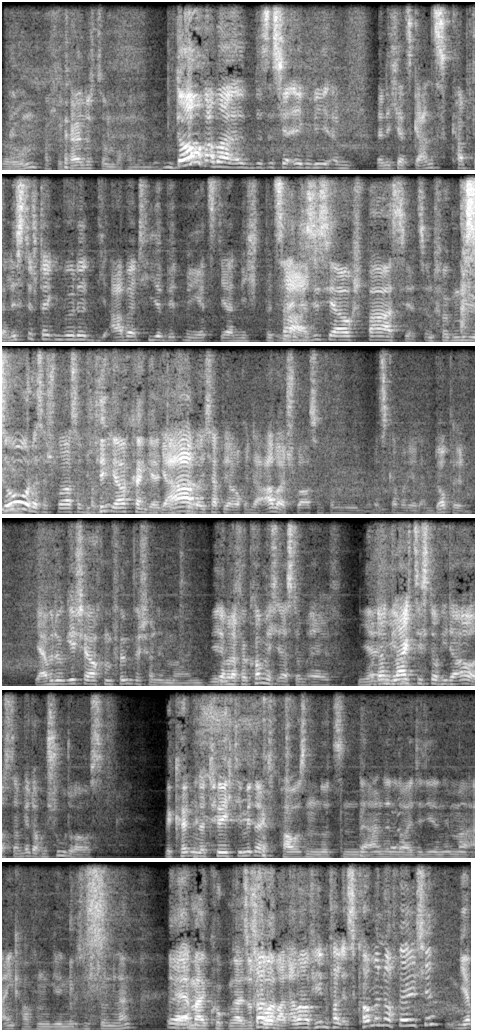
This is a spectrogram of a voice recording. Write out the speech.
Warum? Hast du keine Lust am Wochenende? Doch, aber äh, das ist ja irgendwie, ähm, wenn ich jetzt ganz kapitalistisch denken würde, die Arbeit hier wird mir jetzt ja nicht bezahlt. Nein, das ist ja auch Spaß jetzt und Vergnügen. Ach so, das ist Spaß und Ich krieg ja auch kein Geld Ja, dafür. aber ich habe ja auch in der Arbeit Spaß und Vergnügen und das kann man ja dann doppeln. Ja, aber du gehst ja auch um 5 schon immer. Wir, Ja, aber dafür komme ich erst um elf. Ja, und dann eben. gleicht sich's doch wieder aus, dann wird doch ein Schuh draus. wir könnten natürlich die Mittagspausen nutzen der anderen Leute, die dann immer einkaufen gehen müssen, stundenlang. Ja. Ja, mal gucken. Also Schauen wir vor, mal, aber auf jeden Fall, es kommen noch welche. ja,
